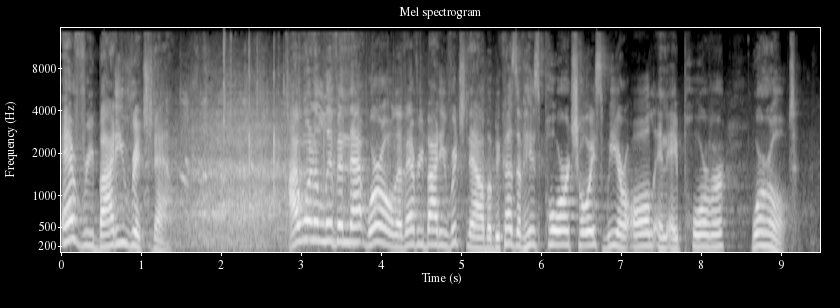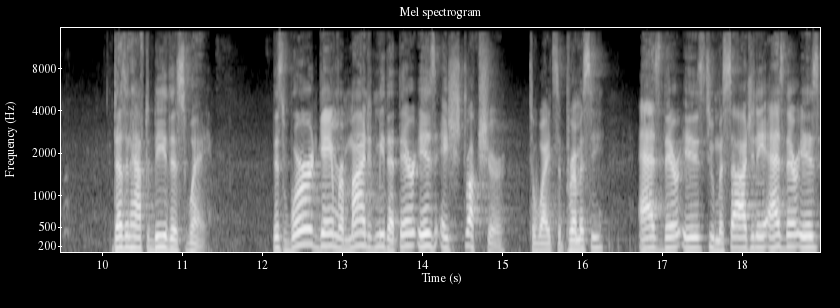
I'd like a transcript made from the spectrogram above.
everybody rich now. I want to live in that world of everybody rich now, but because of his poor choice, we are all in a poorer world doesn't have to be this way. This word game reminded me that there is a structure to white supremacy, as there is to misogyny, as there is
